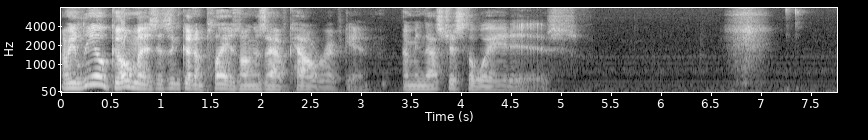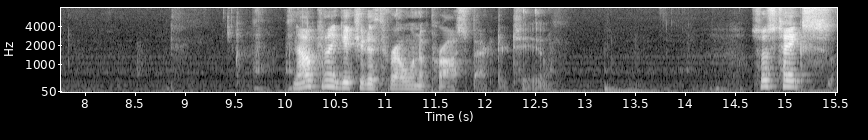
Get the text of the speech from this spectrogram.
I mean, Leo Gomez isn't going to play as long as I have Cal Ripken. I mean, that's just the way it is. Now can I get you to throw in a prospect or two? So this takes...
